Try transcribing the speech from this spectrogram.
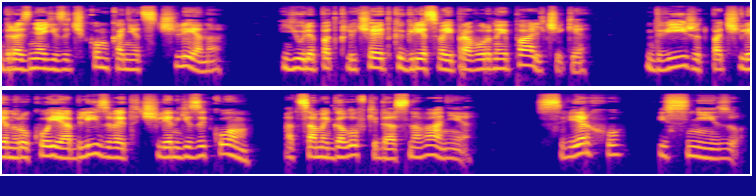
дразня язычком конец члена. Юля подключает к игре свои проворные пальчики, движет по члену рукой и облизывает член языком от самой головки до основания, сверху и снизу.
